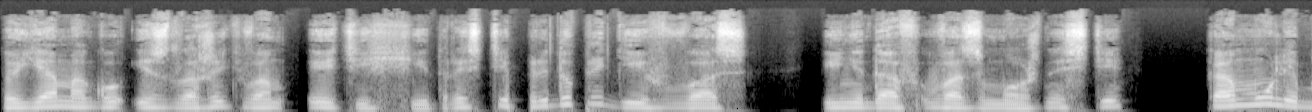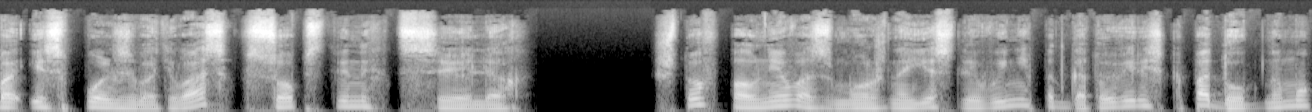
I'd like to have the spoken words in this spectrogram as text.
то я могу изложить вам эти хитрости, предупредив вас и не дав возможности кому-либо использовать вас в собственных целях, что вполне возможно, если вы не подготовились к подобному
